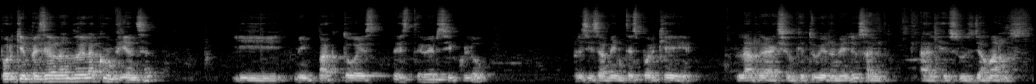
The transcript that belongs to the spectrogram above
porque empecé hablando de la confianza y me impactó este, este versículo, precisamente es porque la reacción que tuvieron ellos al, al Jesús llamarlos.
